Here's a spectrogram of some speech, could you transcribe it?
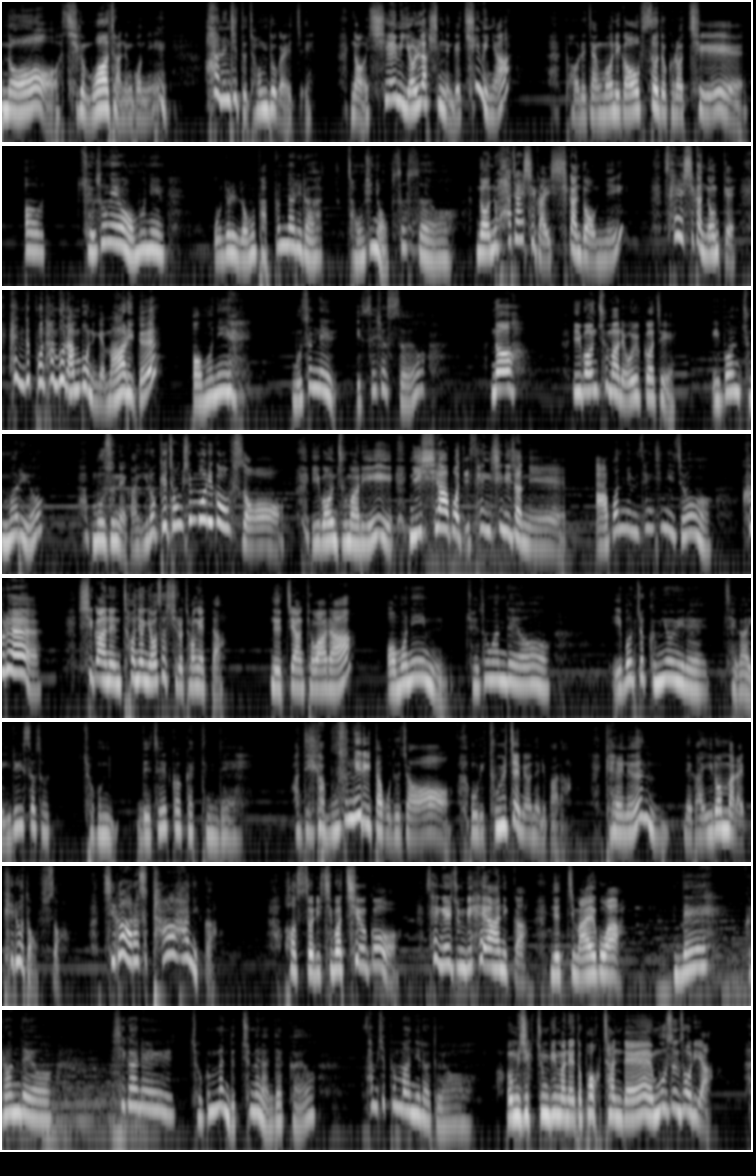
너 지금 뭐 하자는 거니? 하는 짓도 정도가 있지. 너 시애미 연락 씹는 게 취미냐? 버르장 머리가 없어도 그렇지. 어, 죄송해요, 어머님. 오늘 너무 바쁜 날이라 정신이 없었어요. 넌 화장실 갈 시간도 없니? 3시간 넘게 핸드폰 한 번 안 보는 게 말이 돼? 어머니, 무슨 일 있으셨어요? 너 이번 주말에 올 거지? 이번 주말이요? 무슨 애가 이렇게 정신머리가 없어. 이번 주말이 네 시아버지 생신이잖니. 아버님 생신이죠? 그래. 시간은 저녁 6시로 정했다. 늦지 않게 와라. 어머님, 죄송한데요. 이번 주 금요일에 제가 일이 있어서 조금 늦을 것 같은데. 아, 네가 무슨 일이 있다고 늦어. 우리 둘째 며느리 봐라. 걔는 내가 이런 말 할 필요도 없어. 지가 알아서 다 하니까. 헛소리 집어치우고 생일 준비해야 하니까 늦지 말고 와. 네, 그런데요. 시간을 조금만 늦추면 안 될까요? 30분만이라도요. 음식 준비만 해도 벅찬데 무슨 소리야?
